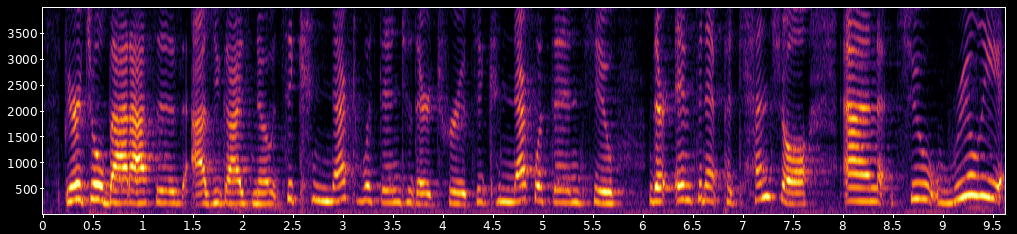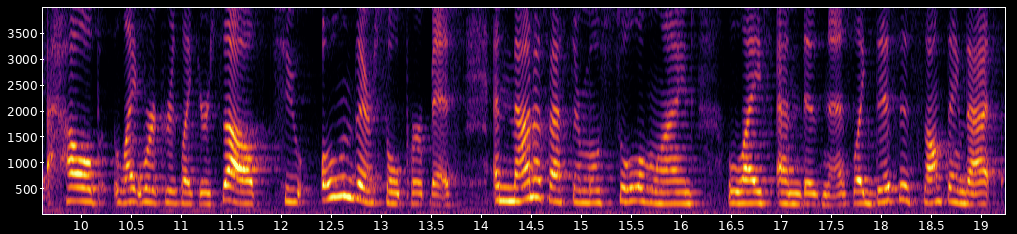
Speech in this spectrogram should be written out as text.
spiritual badasses, as you guys know, to connect within to their truth, to connect within to their infinite potential and to really help light workers like yourself to own their soul purpose and manifest their most soul aligned life and business. Like, this is something that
